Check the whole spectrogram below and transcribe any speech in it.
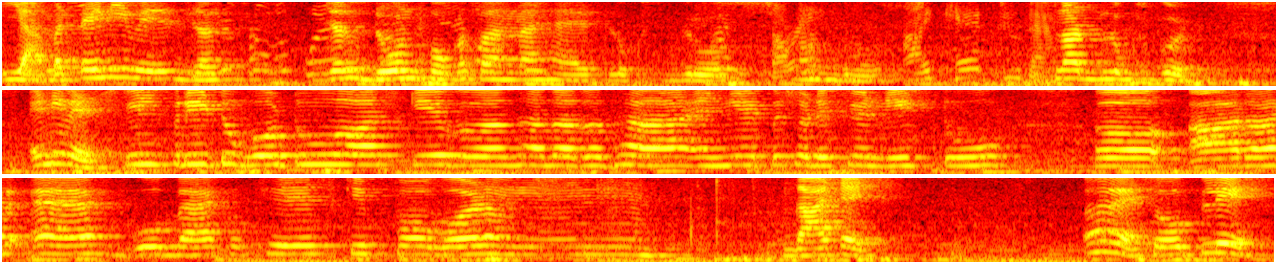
Yeah, but anyways, just just don't focus on my hair. It looks gross. sorry. Not gross. I can't do that. It's not looks good. Anyways, feel free to go to uh, skip uh, blah, blah, blah, any episode if you need to. Uh, R or F, go back. Okay, skip forward. Um, got it. Okay, so play.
